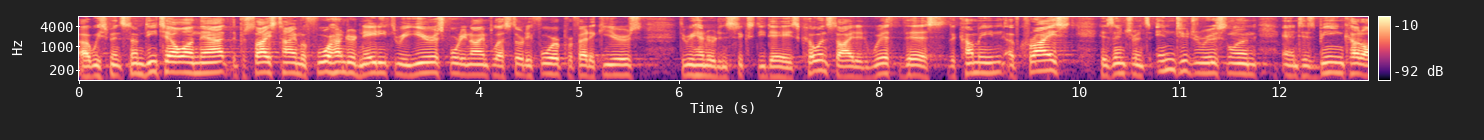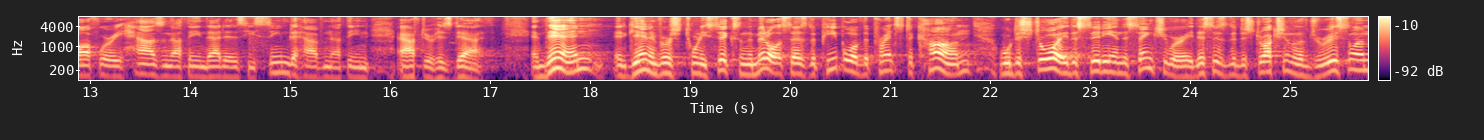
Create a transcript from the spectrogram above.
Uh, we spent some detail on that. The precise time of 483 years, 49 plus 34 prophetic years, 360 days, coincided with this the coming of Christ, his entrance into Jerusalem, and his being cut off where he has nothing. That is, he seemed to have nothing after his death. And then, again in verse 26 in the middle, it says, The people of the prince to come will destroy the city and the sanctuary. This is the destruction of Jerusalem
